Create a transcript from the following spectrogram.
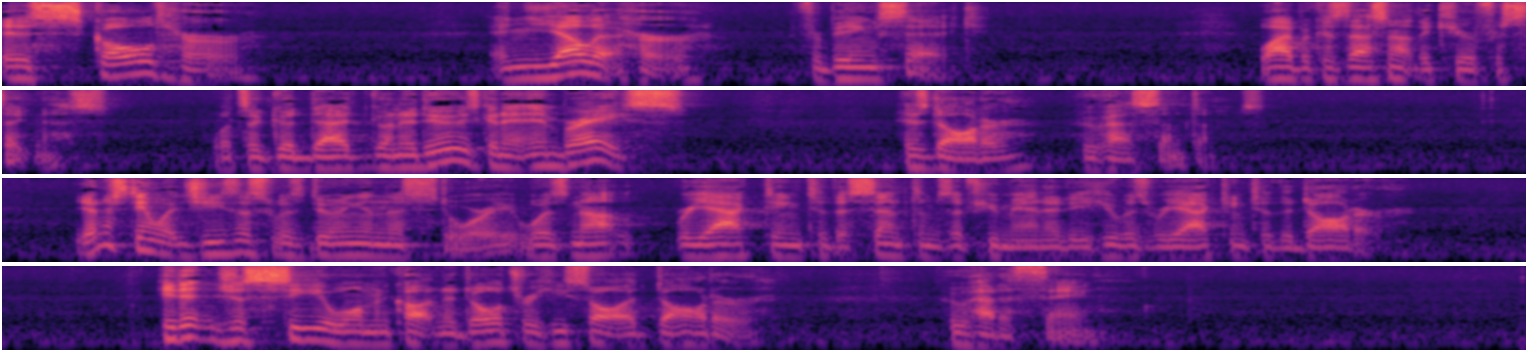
is scold her and yell at her for being sick. Why? Because that's not the cure for sickness. What's a good dad going to do? He's going to embrace his daughter who has symptoms. You understand what Jesus was doing in this story was not reacting to the symptoms of humanity, he was reacting to the daughter. He didn't just see a woman caught in adultery, he saw a daughter who had a thing.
